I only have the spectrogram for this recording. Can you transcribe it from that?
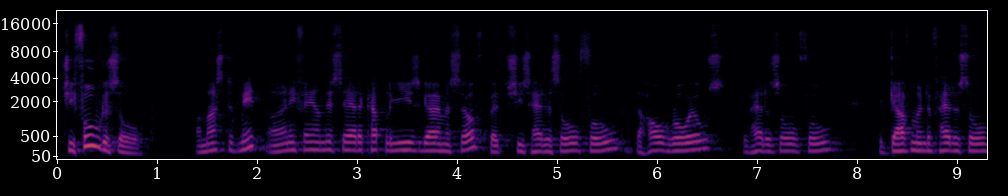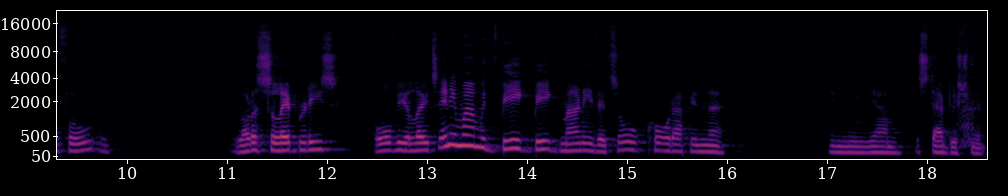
she fooled us all. I must admit, I only found this out a couple of years ago myself, but she's had us all fooled. The whole royals have had us all fooled. The government have had us all fooled. A lot of celebrities, all the elites, anyone with big, big money that's all caught up in the in the um, establishment.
